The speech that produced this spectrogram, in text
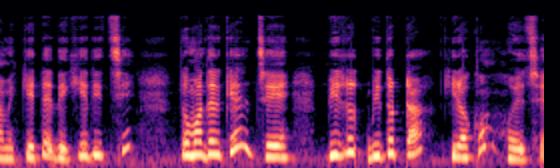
আমি কেটে দেখিয়ে দিচ্ছি তোমাদেরকে যে ভিতর ভিতরটা কীরকম হয়েছে।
